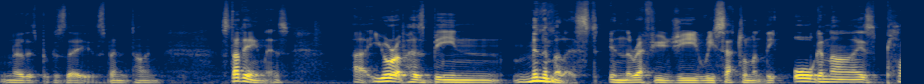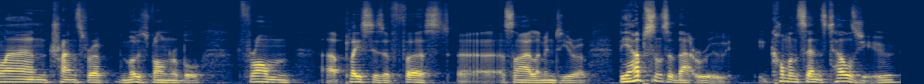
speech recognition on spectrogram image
know this because they spend time studying this. Uh, Europe has been minimalist in the refugee resettlement, the organized, planned transfer of the most vulnerable from uh, places of first uh, asylum into Europe. The absence of that route, common sense tells you,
